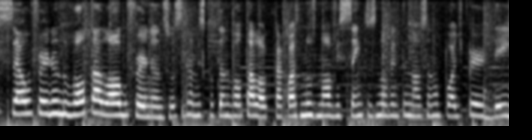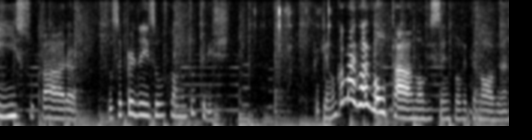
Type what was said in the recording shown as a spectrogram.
Céu. Fernando, volta logo, Fernando. Se você tá me escutando, volta logo. Tá quase nos 999. Você não pode perder isso, cara. Se você perder isso, eu vou ficar muito triste. Porque nunca mais vai voltar a 999, né?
